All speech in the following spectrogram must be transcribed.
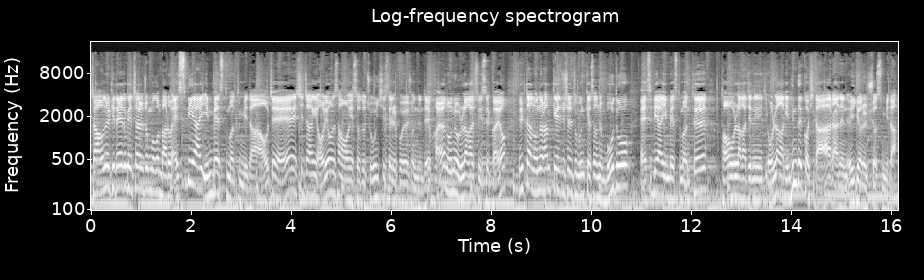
자, 오늘 기대해도 괜찮을 종목은 바로 SBI 인베스트먼트입니다. 어제 시장이 어려운 상황에서도 좋은 시세를 보여줬는데 과연 오늘 올라갈 수 있을까요? 일단 오늘 함께 해주실 두 분께서는 모두 SBI 인베스트먼트 더 올라가지는 올라가긴 힘들 것이다 라는 의견을 주셨습니다.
